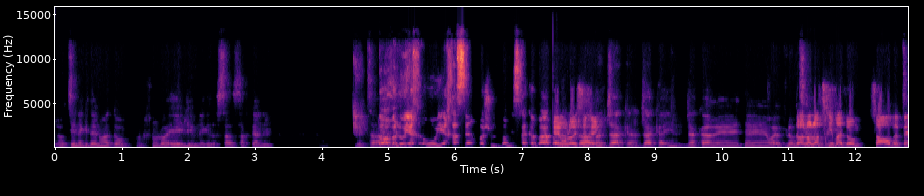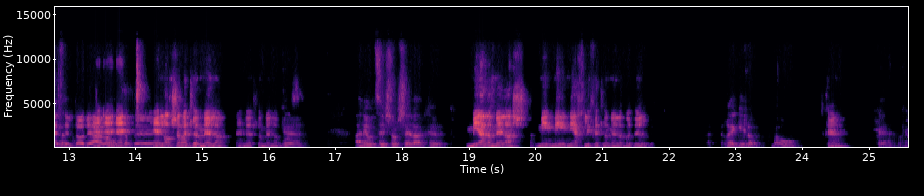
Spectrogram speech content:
להוציא, נגדנו אדום, אנחנו לא יעילים נגד עשרה שחקנים. לצערי. לא, אבל הוא יהיה- הוא יהיה חסר פשוט במשחק הבא. כן, הוא לא לא, ישחק. אבל ג'קה, ג'קה, ג'קה הרי אה, אוהב להוציא. לא, לא, לא. צריכים אדום. צהוב לא ופנדל. אתה יודע, אין- לא אין- לו עכשיו לא את מצפה. למלה, אין לו את למלה. כן. אני רוצה לשאול שאלה אחרת. מי הלמלה, הש- מי- מי מי יחליף את למלה בדרבי, רגילון, ברור. כן? כן, כן.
